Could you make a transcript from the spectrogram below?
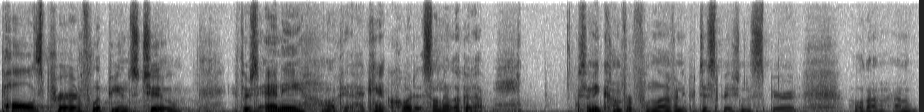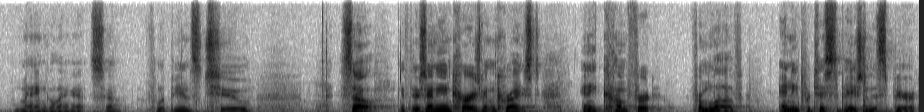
Paul's prayer in Philippians 2, if there's any, okay, I can't quote it, so let me look it up. Is any comfort from love, any participation in the Spirit? Hold on, I'm mangling it. So, Philippians 2. So, if there's any encouragement in Christ, any comfort from love, any participation of the Spirit,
